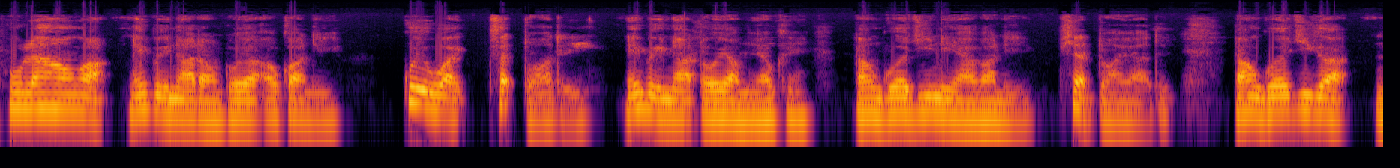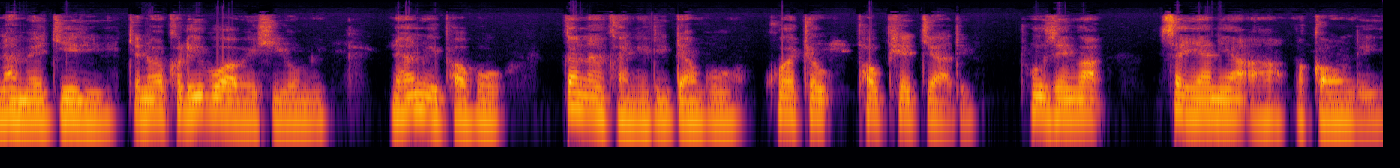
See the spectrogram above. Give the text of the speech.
ထိုလမ်းဟောင်းကနေဗိနာတောင်တော်ရအောက်ကနေကွေဝိုက်ဖြတ်သွားသည်နေဗိနာတော်ရမရောက်ခင်တောင်ကွဲကြီးနေရာကနေဖြတ်သွားရသည်တောင်ကွဲကြီးကနာမည်ကြီးသည်ကျွန်တော်ကလေးဘဝပဲရှိဦးမည်လမ်းတွေဖောက်ဖို့ကန့်လန့်ခံနေသည့်တောင်ကိုခွဲထုတ်ဖောက်ဖျက်ကြသည်ထိုစဉ်ကဆက်ရန်များအားမကောင်းသည်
